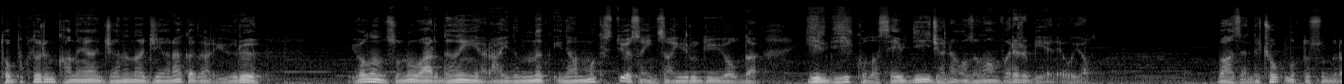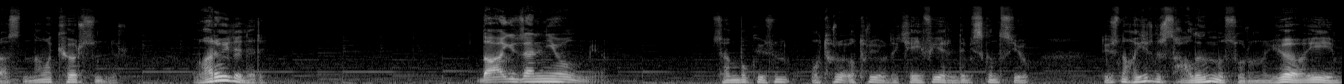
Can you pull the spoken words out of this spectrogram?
Topukların kanayan, canın acıyana kadar yürü. Yolun sonu vardığın yer aydınlık. İnanmak istiyorsa insan yürüdüğü yolda. Girdiği kola, sevdiği cana o zaman varır bir yere o yol. Bazen de çok mutlusundur aslında ama körsündür. Var öyleleri. Daha güzel niye olmuyor? Sen bakıyorsun otur, oturuyor da keyfi yerinde bir sıkıntısı yok. Diyorsun hayırdır sağlığın mı sorunlu? Yo iyiyim.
